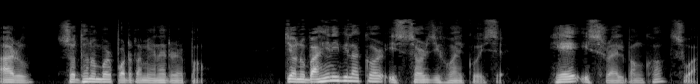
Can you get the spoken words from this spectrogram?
আৰু চৈধ্য নম্বৰ পদত আমি এনেদৰে পাওঁ কিয়নো বাহিনীবিলাকৰ ঈশ্বৰজী হোৱাই কৈছে হে ইছৰাইল বংশ চোৱা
